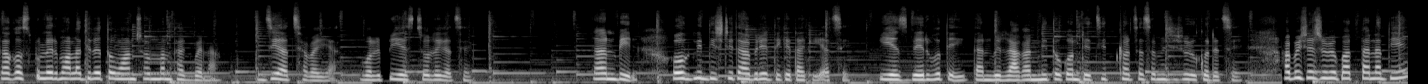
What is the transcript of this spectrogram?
কাগজ ফুলের মালা দিলে তো মান সম্মান থাকবে না। জি আচ্ছা ভাইয়া, বলে পিএস চলে গেছে। তানবীর অগ্নি দৃষ্টিতে আবিরের দিকে তাকিয়ে আছে। পিএস বের হতেই তানবীর রাগান্বিত কণ্ঠে চিৎকার চেঁচামেচি শুরু করেছে। আবির সেসবে পাত্তা না দিয়ে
